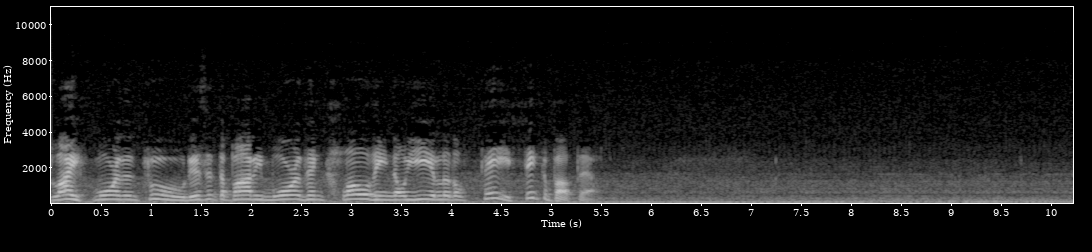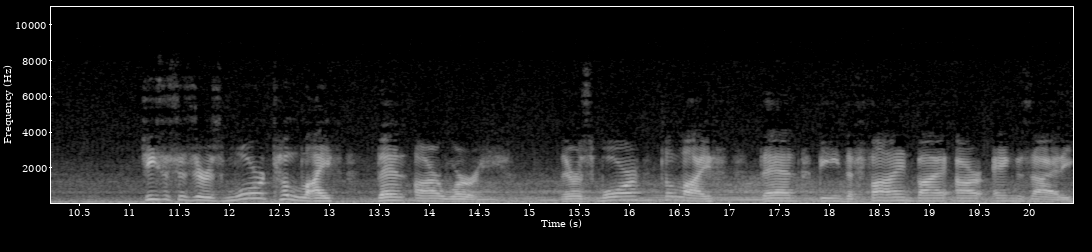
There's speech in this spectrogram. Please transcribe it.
life more than food? Isn't the body more than clothing? Know ye a little faith? Think about that. Jesus says there is more to life than our worry. There is more to life than being defined by our anxiety.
